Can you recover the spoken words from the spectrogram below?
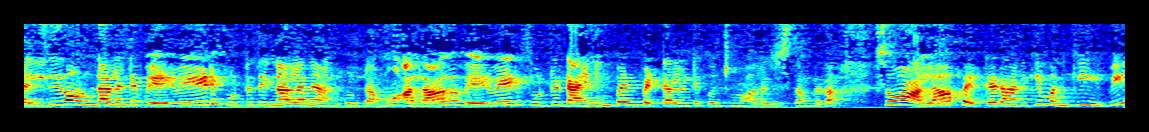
హెల్తీగా ఉండాలంటే వేడి వేడి ఫుడ్ తినాలని అనుకుంటాము. అలాగా వేడి వేడి ఫుడ్ డైనింగ్ పైన పెట్టాలంటే కొంచెం ఆలోచిస్తాం కదా. సో అలా పెట్టడానికి మనకి ఇవి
